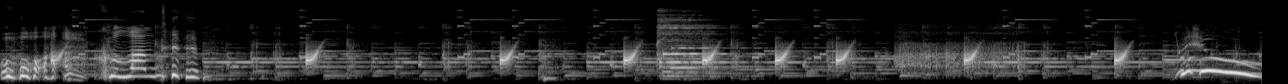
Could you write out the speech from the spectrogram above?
Oha kullandım. Woohoo!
